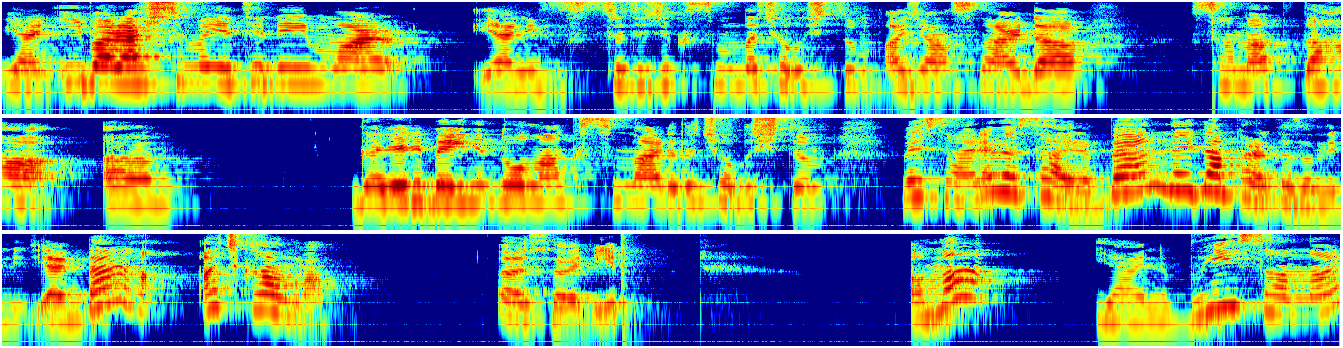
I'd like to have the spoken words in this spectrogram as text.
yani iyi bir araştırma yeteneğim var. Yani strateji kısmında çalıştığım ajanslarda sanat daha um, galeri beyninde olan kısımlarda da çalıştım vesaire vesaire. Ben neyden para kazanabilirim? Yani ben aç kalmam. Öyle söyleyeyim. Ama yani bu insanlar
